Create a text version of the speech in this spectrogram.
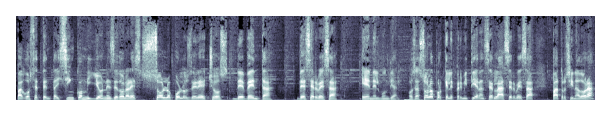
pagó 75 millones de dólares solo por los derechos de venta de cerveza en el Mundial. O sea, solo porque le permitieran ser la cerveza patrocinadora,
